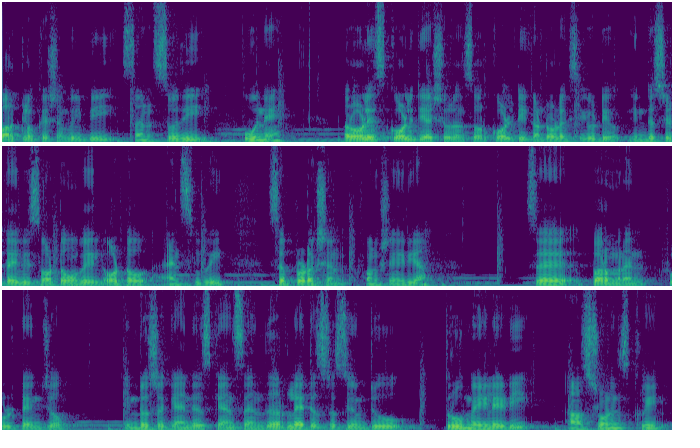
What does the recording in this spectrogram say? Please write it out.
work location will be Sanswadi, Pune. Role is quality assurance or quality control executive. Industry type is automobile, auto ancillary, sub production function area. It's a permanent full time job. Interested candidates can send their latest resume to through mail ID as shown in screen.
